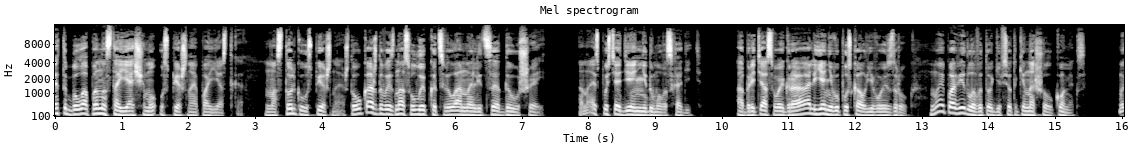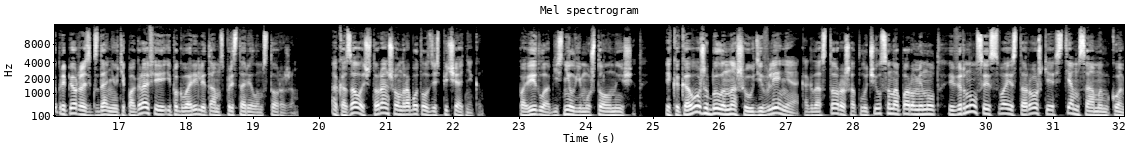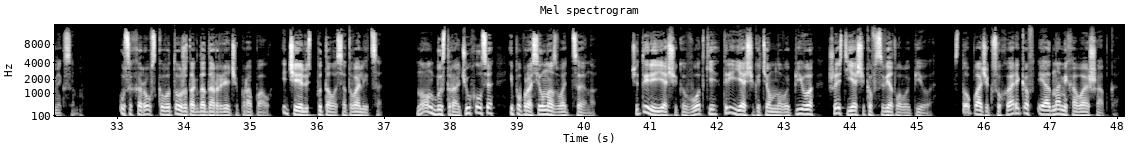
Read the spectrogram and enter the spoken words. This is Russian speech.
Это была по-настоящему успешная поездка. Настолько успешная, что у каждого из нас улыбка цвела на лице до ушей. Она и спустя день не думала сходить. Обретя свой Грааль, я не выпускал его из рук, но и повидло в итоге все-таки нашел комикс. Мы приперлись к зданию типографии и поговорили там с престарелым сторожем. Оказалось, что раньше он работал здесь печатником. Повидло объяснил ему, что он ищет. И каково же было наше удивление, когда сторож отлучился на пару минут и вернулся из своей сторожки с тем самым комиксом. У Сахаровского тоже тогда дар речи пропал, и челюсть пыталась отвалиться. Но он быстро очухался и попросил назвать цену. Четыре ящика водки, три ящика темного пива, шесть ящиков светлого пива, сто пачек сухариков и одна меховая шапка.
